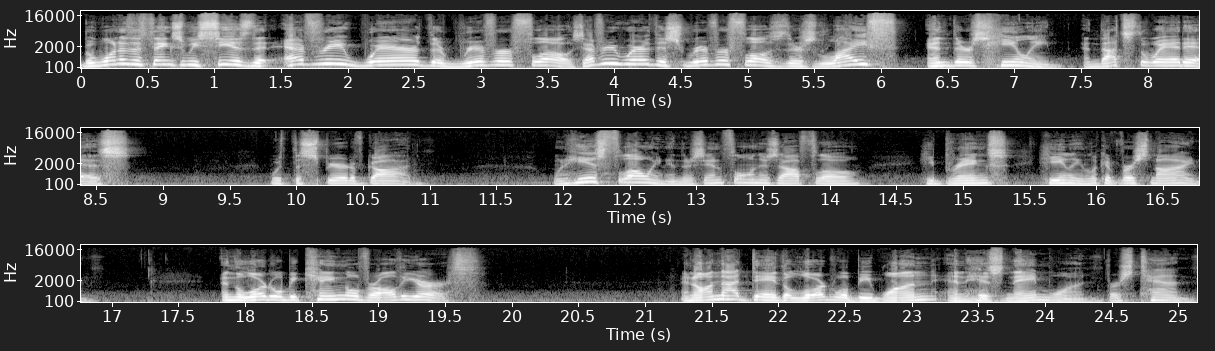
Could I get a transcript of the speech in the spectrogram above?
But one of the things we see is that everywhere the river flows, everywhere this river flows, there's life and there's healing. And that's the way it is with the Spirit of God. when He is flowing and there's inflow and there's outflow, He brings healing. Look at verse 9. And the Lord will be king over all the earth. And on that day, the Lord will be one and his name one. Verse 10.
